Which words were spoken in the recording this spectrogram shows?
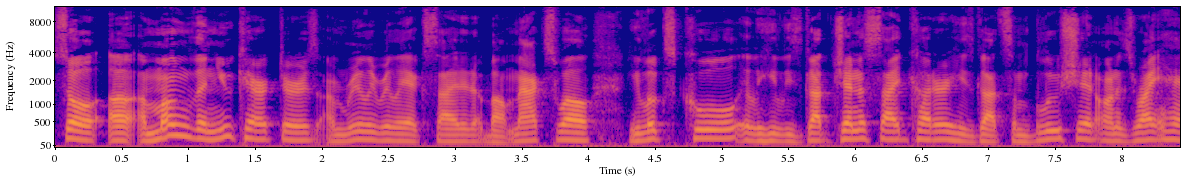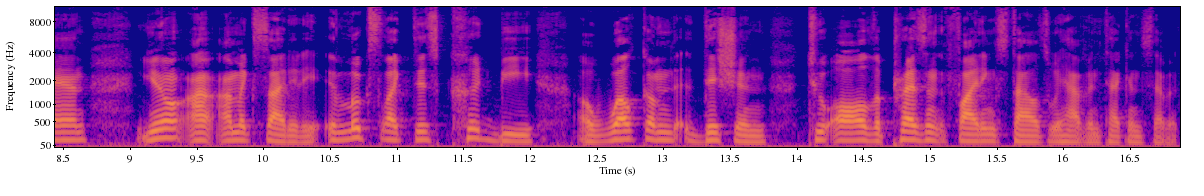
So uh, among the new characters, I'm really really excited about Maxwell. He looks cool. He, has got genocide cutter. He's got some blue shit on his right hand. You know, I, I'm excited. It looks like this could be a welcomed addition to all the present fighting styles we have in Tekken 7.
